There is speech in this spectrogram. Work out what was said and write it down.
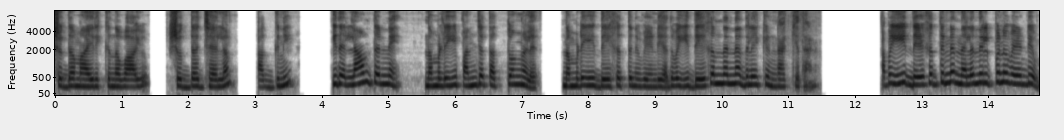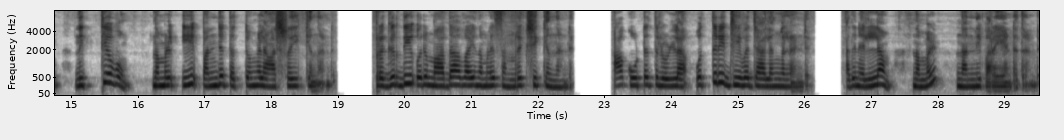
ശുദ്ധമായിരിക്കുന്ന വായു ശുദ്ധജലം അഗ്നി ഇതെല്ലാം തന്നെ നമ്മുടെ ഈ പഞ്ചതത്വങ്ങൾ നമ്മുടെ ഈ ദേഹത്തിന് വേണ്ടി അഥവാ ഈ ദേഹം തന്നെ അതിലേക്ക് ഉണ്ടാക്കിയതാണ്. അപ്പൊ ഈ ദേഹത്തിന്റെ നിലനിൽപ്പിന് വേണ്ടിയും നിത്യവും നമ്മൾ ഈ പഞ്ചതത്വങ്ങൾ ആശ്രയിക്കുന്നുണ്ട്. പ്രകൃതി ഒരു മാതാവായി നമ്മളെ സംരക്ഷിക്കുന്നുണ്ട്. ആ കൂട്ടത്തിലുള്ള ഒത്തിരി ജീവജാലങ്ങളുണ്ട്. അതിനെല്ലാം നമ്മൾ നന്ദി പറയേണ്ടതുണ്ട്.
